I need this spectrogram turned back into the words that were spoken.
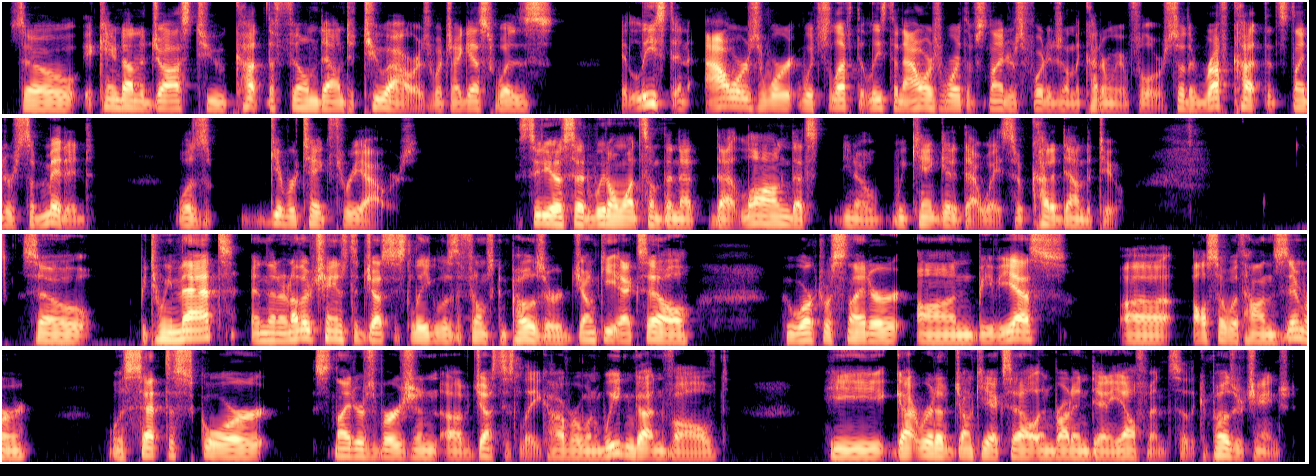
So it came down to Joss to cut the film down to two hours, which I guess was at least an hour's worth, which left at least an hour's worth of Snyder's footage on the cutting room floor. So the rough cut that Snyder submitted was give or take three hours. Studio said we don't want something that that long. That's you know we can't get it that way. So cut it down to two. So between that and then another change to justice league was the film's composer junkie xl who worked with snyder on bvs uh, also with hans zimmer was set to score snyder's version of justice league however when whedon got involved he got rid of junkie xl and brought in danny elfman so the composer changed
